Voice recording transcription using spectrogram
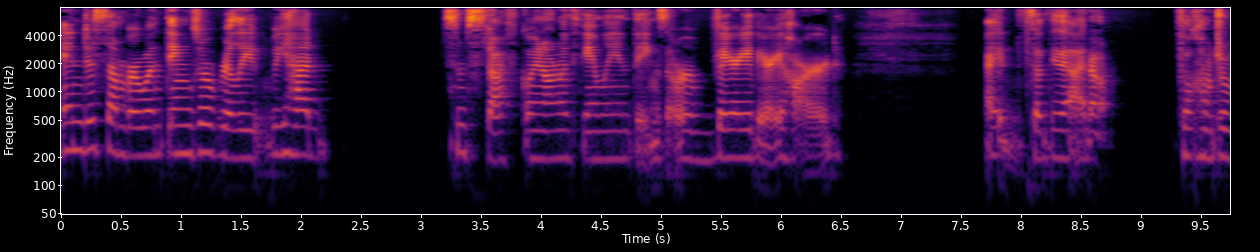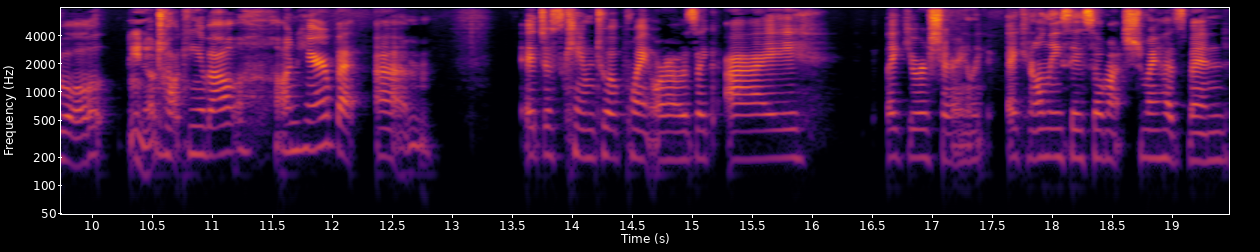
in December when things were really, we had some stuff going on with family and things that were very, very hard. I something that I don't feel comfortable, you know, talking about on here, but um it just came to a point where I was like, I like you were sharing, like I can only say so much to my husband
